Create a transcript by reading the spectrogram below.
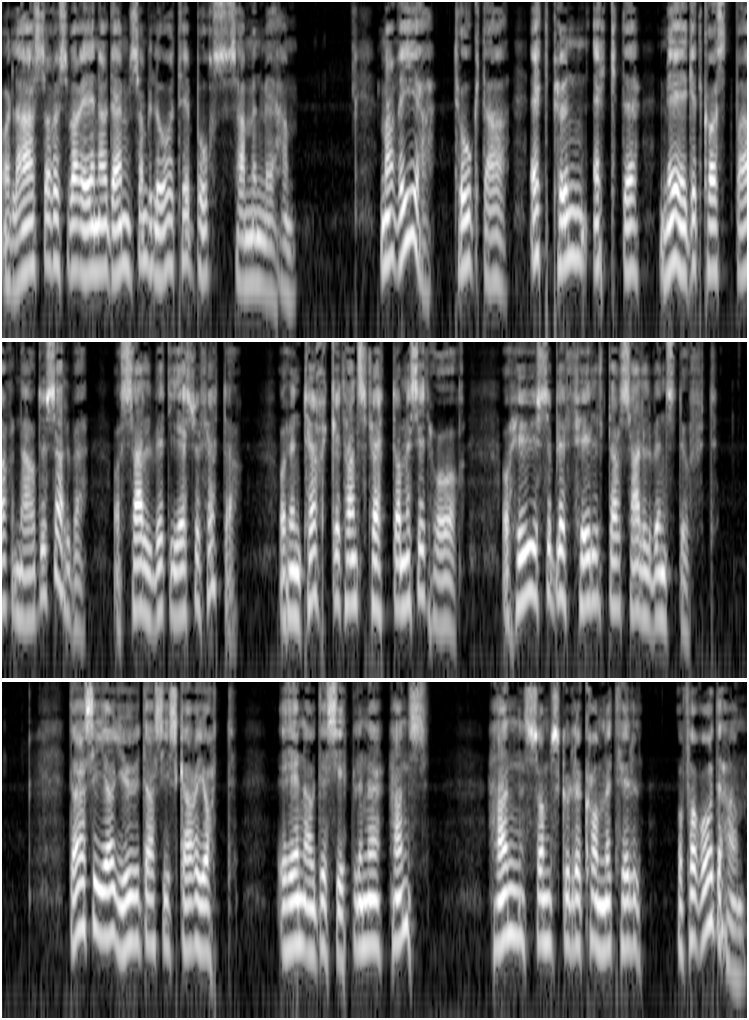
og Lasarus var en av dem som lå til bords sammen med ham. Maria tok da et pund ekte, meget kostbar nardusalve og salvet Jesu føtter og hun tørket hans føtter med sitt hår, og huset ble fylt av salvens duft. Da sier Judas Iskariot, en av disiplene hans, han som skulle komme til å forråde ham.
